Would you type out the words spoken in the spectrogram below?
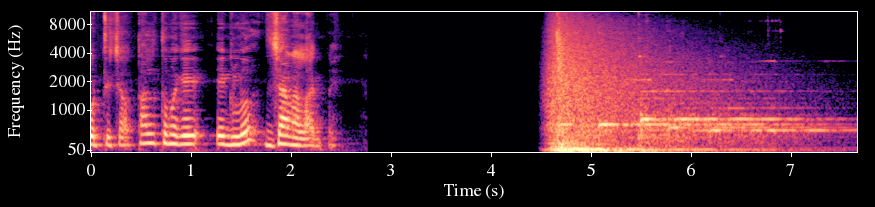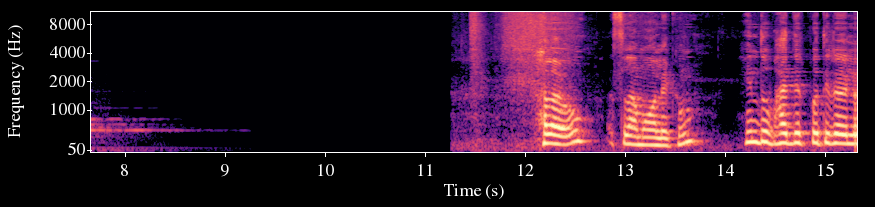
করতে চাও, তাহলে তোমাকে এগুলো জানা লাগবে। হ্যালো আসসালামু আলাইকুম। হিন্দু ভাইদের প্রতি রইল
